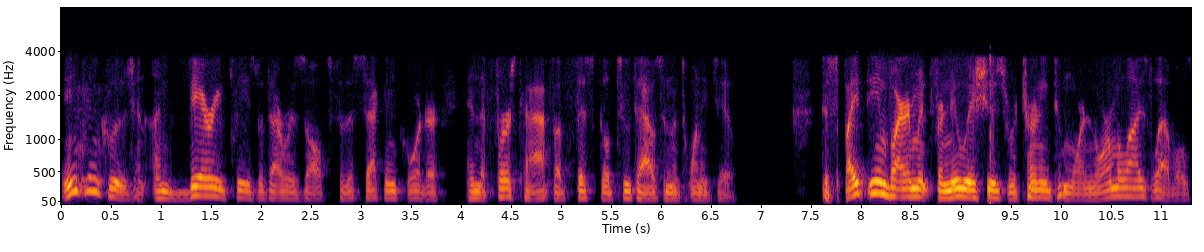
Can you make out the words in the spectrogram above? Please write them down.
In conclusion, I'm very pleased with our results for the second quarter and the first half of fiscal 2022. Despite the environment for new issues returning to more normalized levels,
